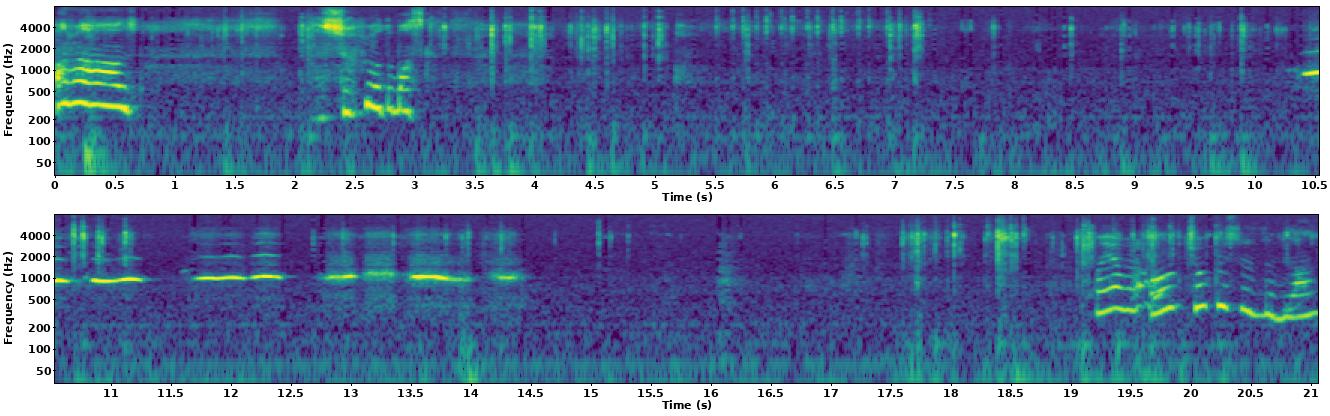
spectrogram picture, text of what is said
Anal. Sövüyordu baskı. Baya bırak. Oğlum çok üzüldüm lan.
